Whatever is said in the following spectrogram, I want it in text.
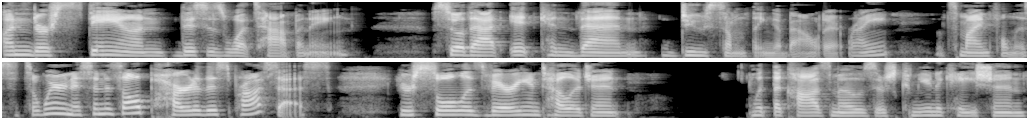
understand this is what's happening so that it can then do something about it, right? It's mindfulness, it's awareness, and it's all part of this process. Your soul is very intelligent with the cosmos, there's communication,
